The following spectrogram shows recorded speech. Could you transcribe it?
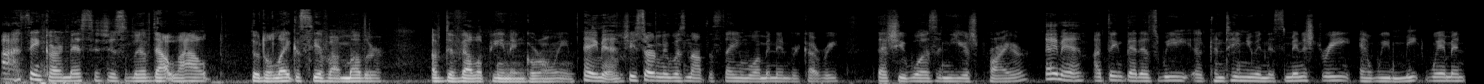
I think our message is lived out loud through the legacy of our mother of developing and growing. Amen. She certainly was not the same woman in recovery that she was in years prior. Amen. I think that as we uh, continue in this ministry and we meet women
